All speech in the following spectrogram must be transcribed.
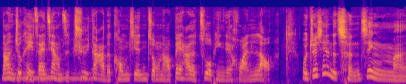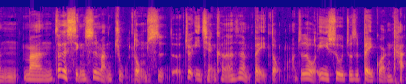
然后你就可以在这样子巨大的空间中，然后被他的作品给环绕。我觉得现在的沉浸蛮蛮这个形式蛮主动式的，就以前可能是很被动啊，就是我艺术就是被观看。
